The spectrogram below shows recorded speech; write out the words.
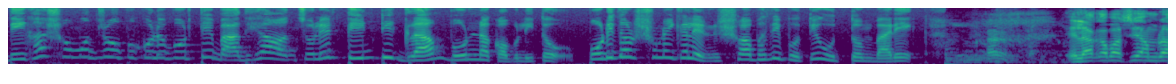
দীঘা সমুদ্র উপকূলবর্তী বাধিয়া অঞ্চলের তিনটি গ্রাম বন্যা কবলিত। পরিদর্শনে গেলেন সভাধিপতি উত্তম বারেক। এলাকাবাসী, আমরা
